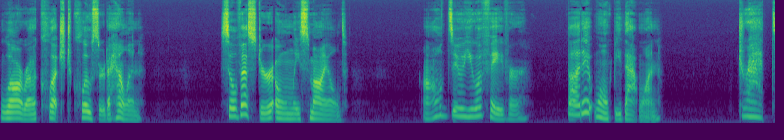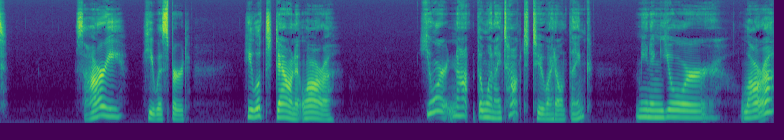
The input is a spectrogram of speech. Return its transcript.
Lara clutched closer to Helen. Sylvester only smiled. I'll do you a favor, but it won't be that one. Drat. Sorry, he whispered. He looked down at Lara. You're not the one I talked to, I don't think. Meaning you're. Lara?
